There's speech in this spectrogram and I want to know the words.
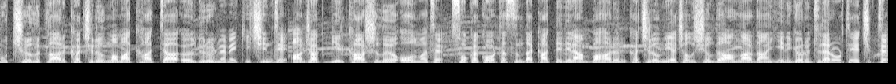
Bu çığlıklar kaçırılmamak hatta öldürülmemek içindi. Ancak bir karşılığı olmadı. Sokak ortasında katledilen Bahar'ın kaçırılmaya çalışıldığı anlardan yeni görüntüler ortaya çıktı.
